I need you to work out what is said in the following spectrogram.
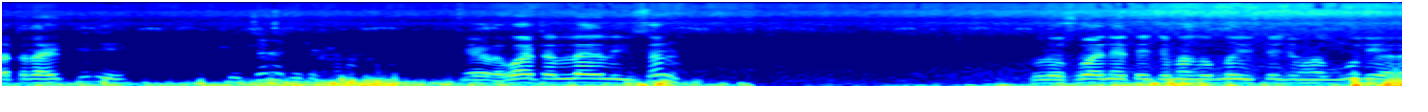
खतरा आहेत की रे ते चलत येतं खाना. एकदा वाटायला लागलं की सण थोडं सोन्या त्याच्या मागं म्हैस त्याच्या मागं उद्या.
